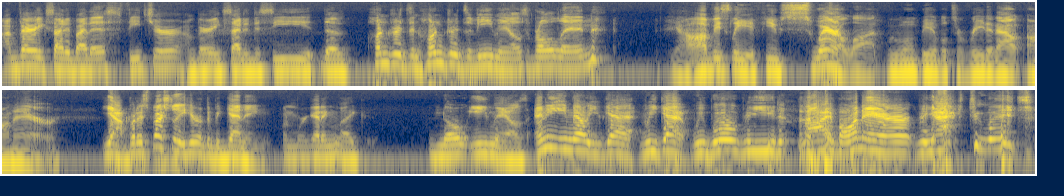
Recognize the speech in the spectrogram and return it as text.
I'm very excited by this feature. I'm very excited to see the hundreds and hundreds of emails roll in. Yeah, obviously, if you swear a lot, we won't be able to read it out on air. Yeah, but especially here at the beginning when we're getting like no emails. Any email you get, we get, we will read live on air, react to it.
